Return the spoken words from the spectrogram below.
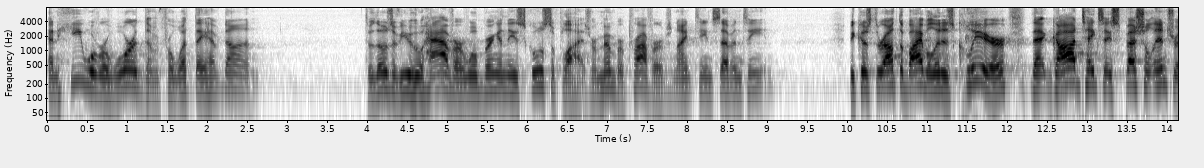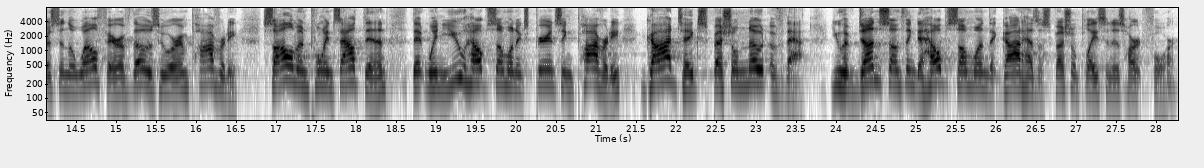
and he will reward them for what they have done. To those of you who have or will bring in these school supplies, remember Proverbs 19:17. Because throughout the Bible, it is clear that God takes a special interest in the welfare of those who are in poverty. Solomon points out then that when you help someone experiencing poverty, God takes special note of that. You have done something to help someone that God has a special place in his heart for.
